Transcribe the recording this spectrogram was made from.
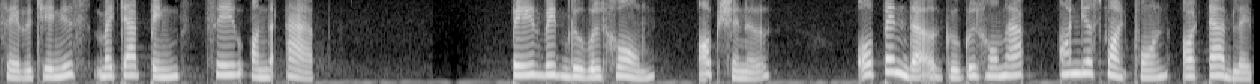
Save the changes by tapping Save on the app. Pair with Google Home. Optional. Open the Google Home app on your smartphone or tablet.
